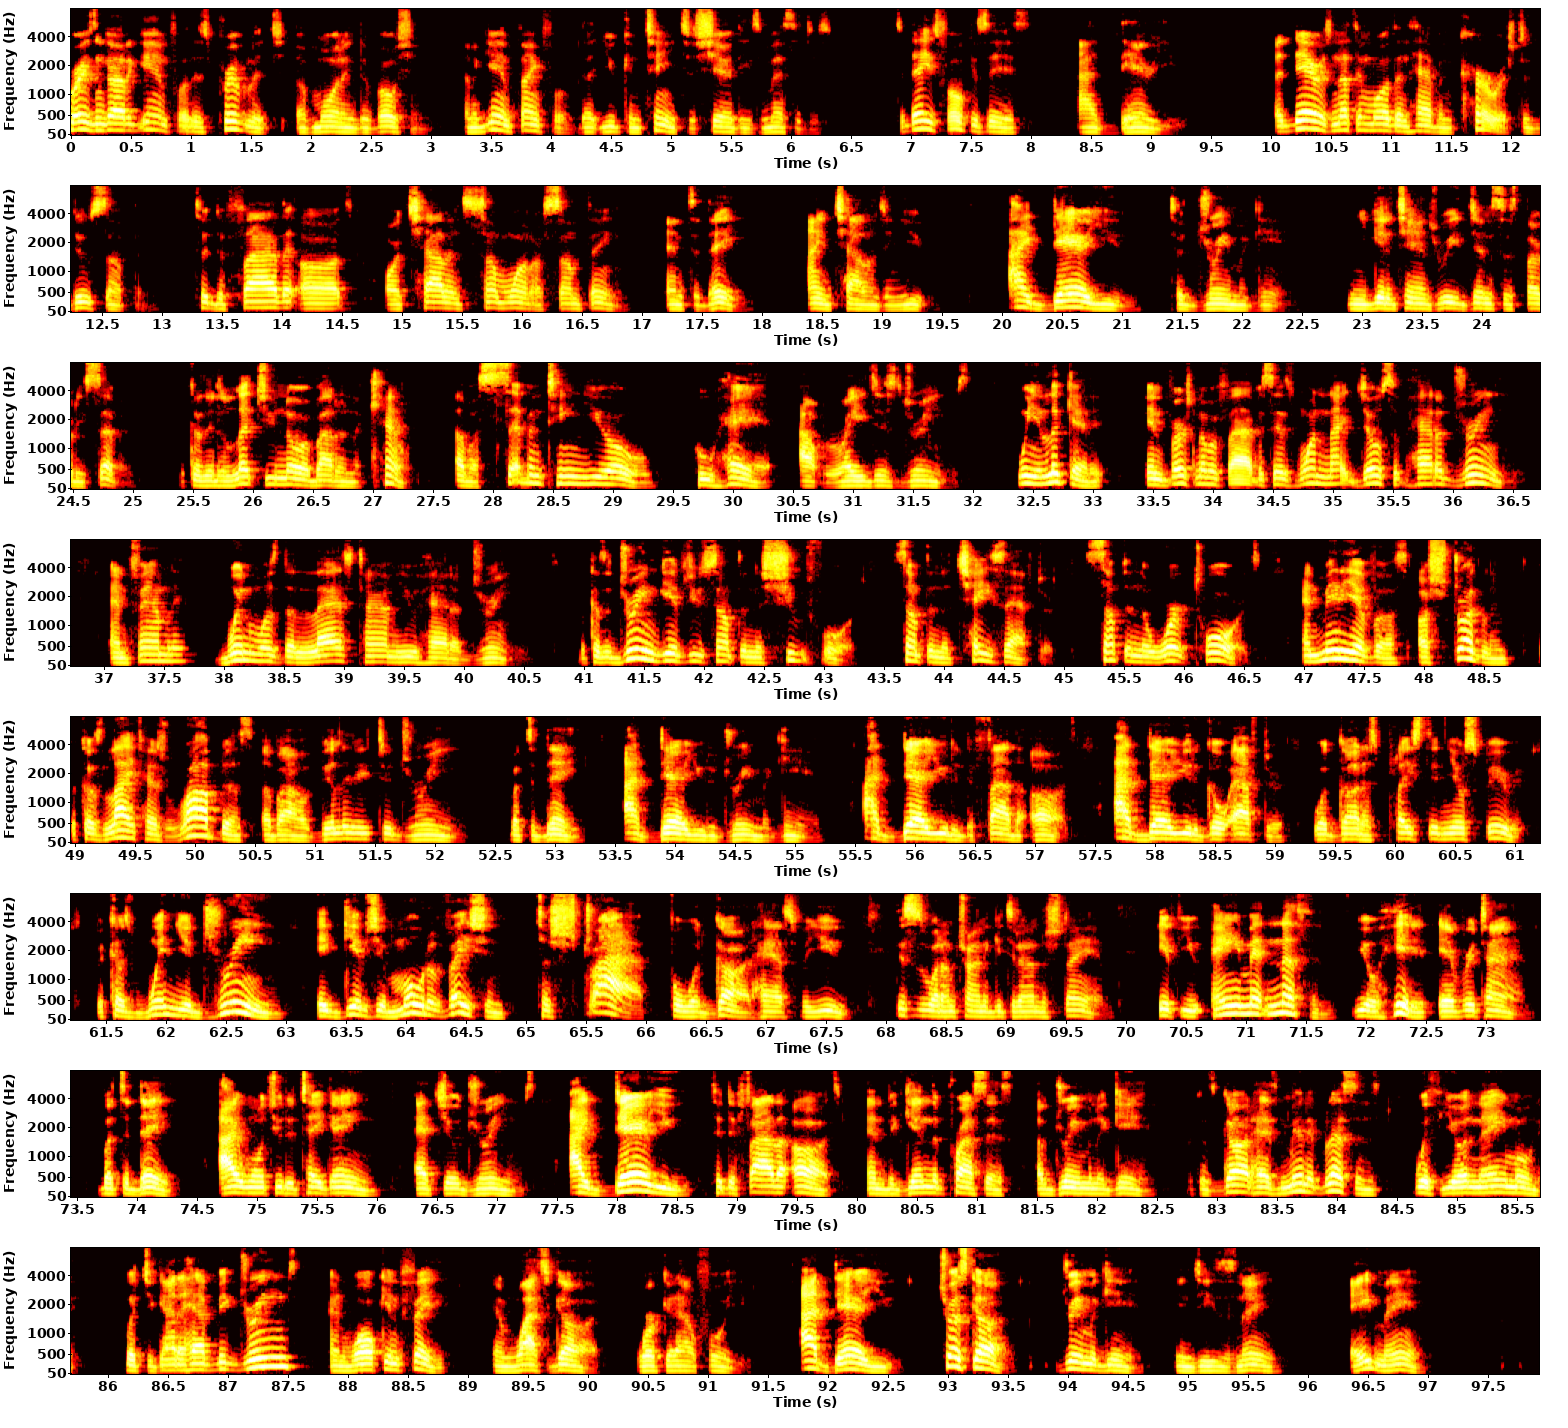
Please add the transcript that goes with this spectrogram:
praising God again for this privilege of morning devotion, and again thankful that you continue to share these messages. Today's focus is I dare you. A dare is nothing more than having courage to do something, to defy the odds, or challenge someone or something. And today, I'm challenging you. I dare you to dream again. When you get a chance, read Genesis 37 because it'll let you know about an account of a 17 year old who had outrageous dreams. When you look at it, in verse number 5, it says, One night Joseph had a dream. And family, when was the last time you had a dream? Because a dream gives you something to shoot for, something to chase after, something to work towards. And many of us are struggling because life has robbed us of our ability to dream. But today, I dare you to dream again. I dare you to defy the odds. I dare you to go after what God has placed in your spirit. Because when you dream, it gives you motivation to strive for what God has for you. This is what I'm trying to get you to understand. If you aim at nothing, you'll hit it every time. But today, I want you to take aim at your dreams. I dare you to defy the odds and begin the process of dreaming again because God has many blessings with your name on it. But you got to have big dreams and walk in faith and watch God work it out for you. I dare you. Trust God. Dream again. In Jesus' name, amen.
